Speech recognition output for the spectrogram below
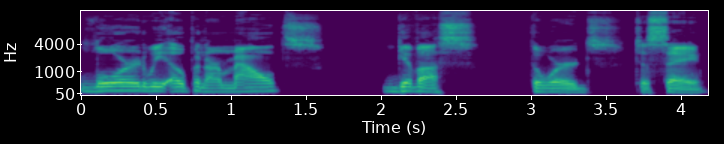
Lord, we open our mouths, give us the words to say. In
